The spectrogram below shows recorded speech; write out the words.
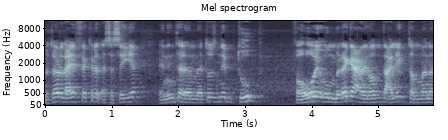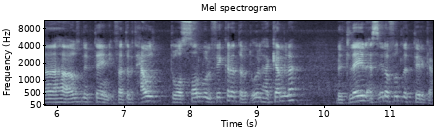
بتعرض عليه الفكرة الاساسيه إن أنت لما تذنب توب فهو يقوم راجع يردد عليك طب ما أنا هذنب تاني فأنت بتحاول توصل له الفكرة أنت بتقولها كاملة بتلاقي الأسئلة فضلت ترجع.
